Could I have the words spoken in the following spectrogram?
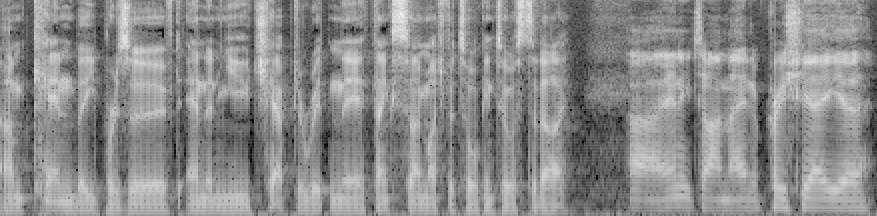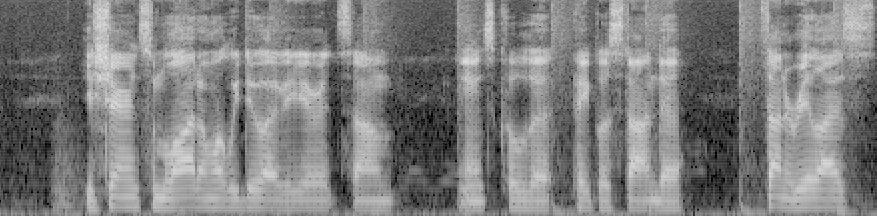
um, can be preserved and a new chapter written there. Thanks so much for talking to us today. Uh, anytime, mate. Appreciate you You're sharing some light on what we do over here. It's um, you know, it's cool that people are starting to starting to realize,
